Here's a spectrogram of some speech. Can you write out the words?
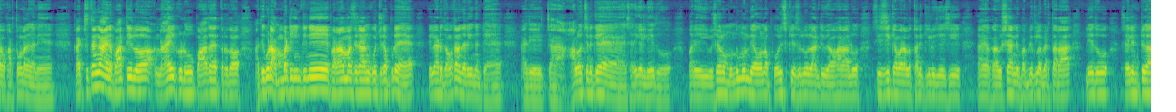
ఒక అర్థం ఉండదు కానీ ఖచ్చితంగా ఆయన పార్టీలో నాయకుడు పాదయాత్రతో అది కూడా అంబటి ఇంటిని పరామర్శడానికి వచ్చినప్పుడే ఇలాంటి దొంగతనం జరిగిందంటే అది చాలా ఆలోచనకే సరిగా లేదు. మరి ఈ విషయంలో ముందు ముందు ఏమన్నా పోలీస్ కేసులు లాంటి వ్యవహారాలు సీసీ కెమెరాలు తనిఖీలు చేసి ఆ యొక్క విషయాన్ని పబ్లిక్లో పెడతారా? లేదు సైలెంట్గా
